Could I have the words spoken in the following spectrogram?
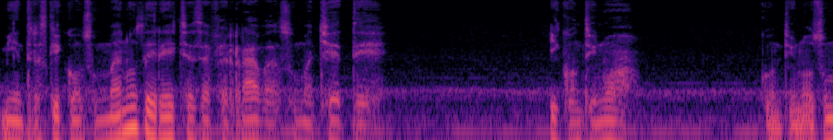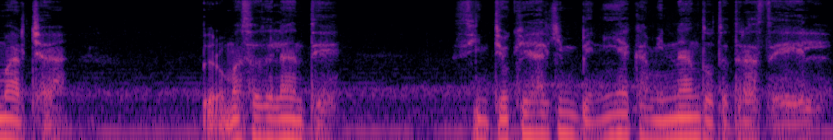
mientras que con su mano derecha se aferraba a su machete. Y continuó. Continuó su marcha pero más adelante sintió que alguien venía caminando detrás de él.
